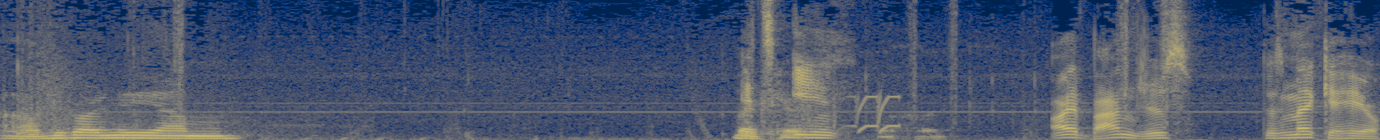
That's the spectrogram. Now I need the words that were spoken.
uh, have you got any, um... It's in- I have bandages. There's Mecca here.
